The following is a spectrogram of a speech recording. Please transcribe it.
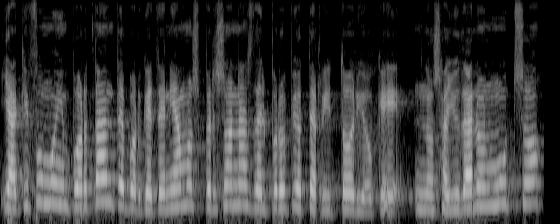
y aquí fue muy importante porque teníamos personas del propio territorio que nos ayudaron mucho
